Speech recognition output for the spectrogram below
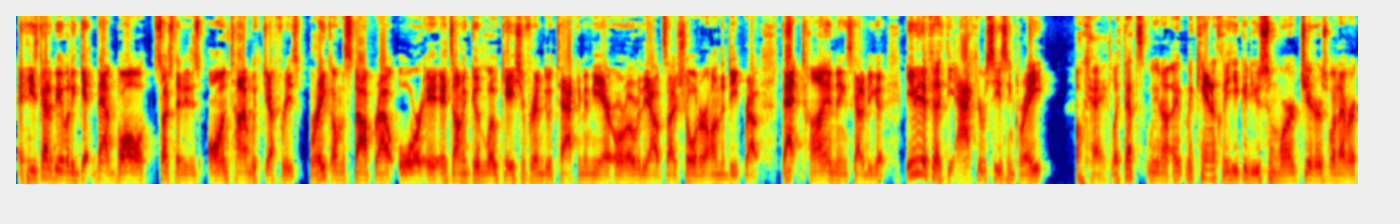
and he's got to be able to get that ball such that it is on time with Jeffery's break on the stop route, or it's on a good location for him to attack it in the air or over the outside shoulder on the deep route. That timing's got to be good. Even if like the accuracy isn't great, okay, like that's you know mechanically he could use some work, jitters, whatever.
